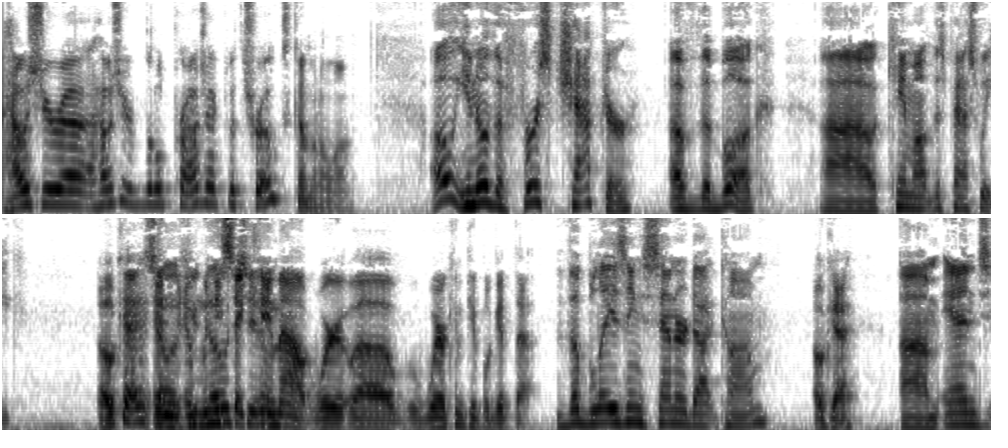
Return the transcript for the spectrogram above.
how's your uh, how's your little project with Trogs coming along? Oh, you know, the first chapter of the book uh, came out this past week. Okay, So and, and you when you say came out, where uh, where can people get that? TheBlazingCenter.com. Okay, Um, and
